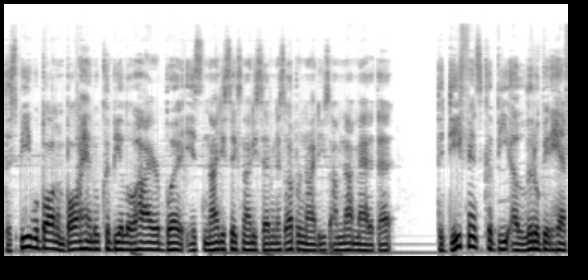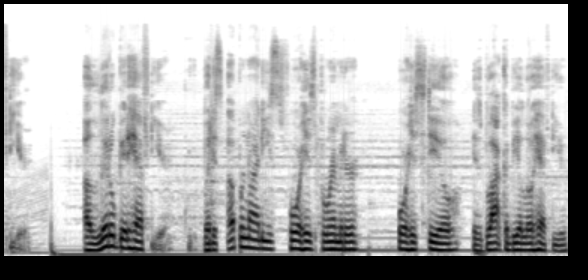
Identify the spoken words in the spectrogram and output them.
The speed with ball and ball handle could be a little higher, but it's 96, 97. It's upper 90s. I'm not mad at that. The defense could be a little bit heftier, a little bit heftier, but it's upper 90s for his perimeter, for his steal. His block could be a little heftier,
